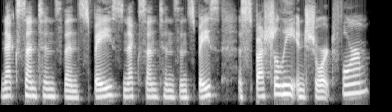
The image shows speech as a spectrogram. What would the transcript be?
next sentence, then space, next sentence, then space, especially in short form,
